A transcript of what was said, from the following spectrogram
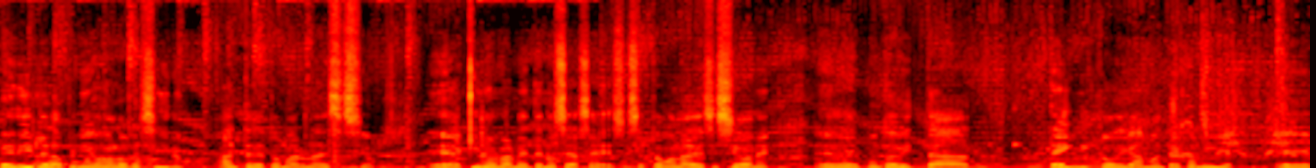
pedirle la opinión a los vecinos antes de tomar una decisión. Eh, aquí normalmente no se hace eso, se toman las decisiones desde el punto de vista técnico, digamos, entre comillas, eh,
